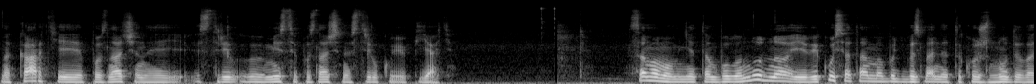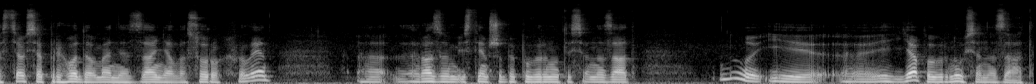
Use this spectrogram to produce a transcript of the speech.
на карті, позначений стріл, е, місце позначене стрілкою 5. Самому мені там було нудно, і Вікуся там, мабуть, без мене також нудилась. Ця вся пригода в мене зайняла 40 хвилин е, разом із тим, щоб повернутися назад. Ну і е, я повернувся назад,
